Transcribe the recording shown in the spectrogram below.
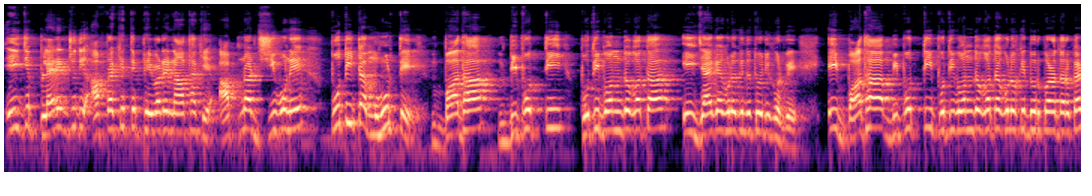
এই যে প্ল্যানেট যদি আপনার ক্ষেত্রে ফেভারে না থাকে, আপনার জীবনে প্রতিটা মুহূর্তে বাধা, বিপত্তি, প্রতিবন্ধকতা এই জায়গাগুলো কিন্তু তৈরি করবে। এই বাধা, বিপত্তি, প্রতিবন্ধকতাগুলোকে দূর করা দরকার।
